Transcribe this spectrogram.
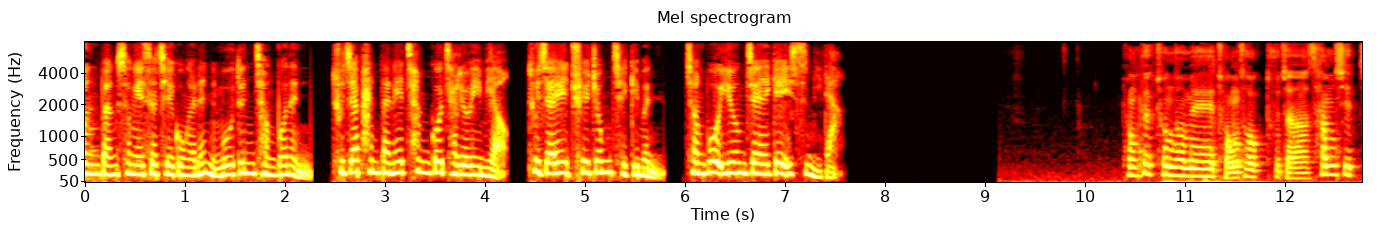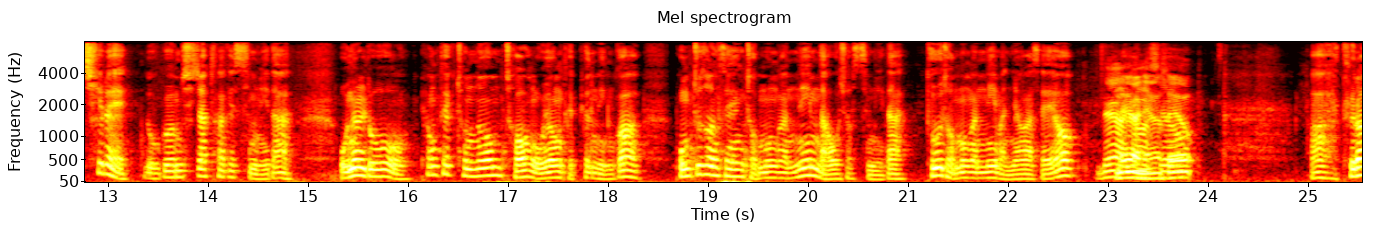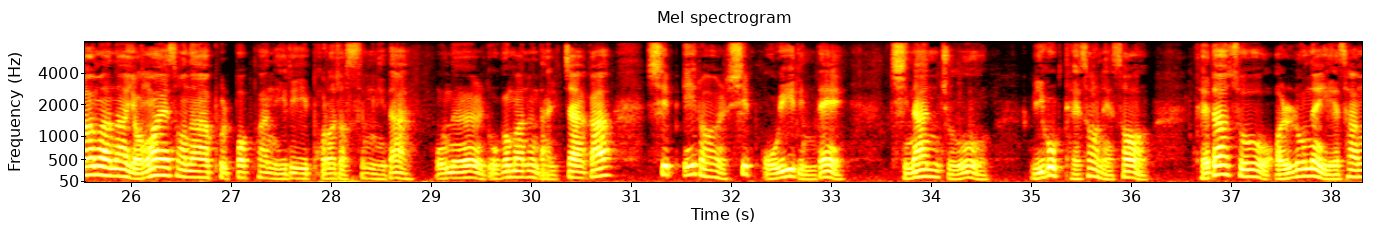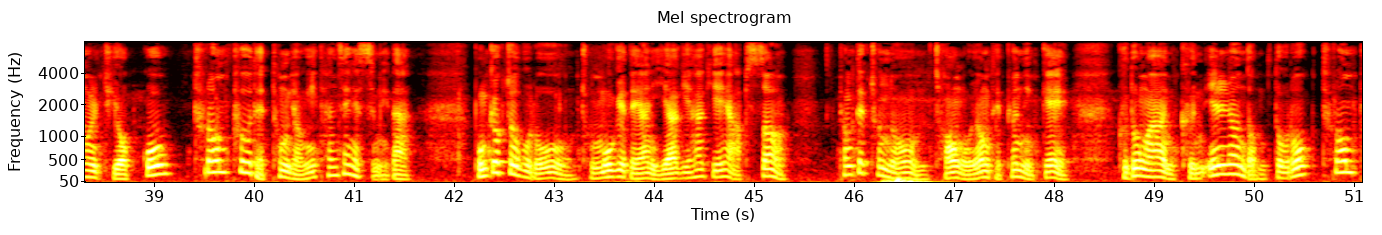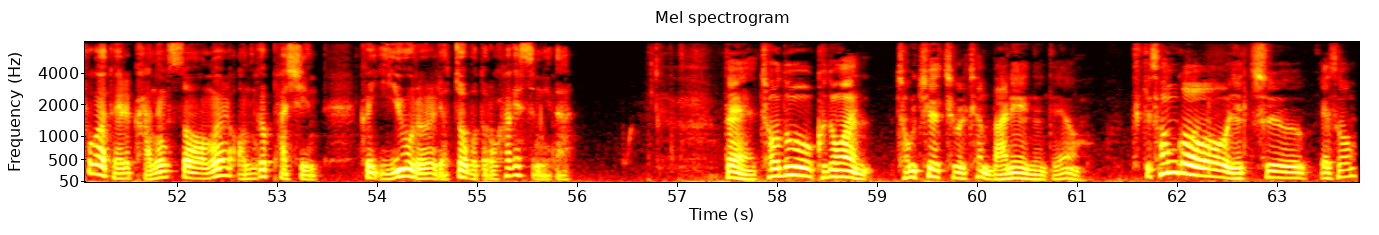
본 방송에서 제공하는 모든 정보는 투자 판단의 참고 자료이며 투자의 최종 책임은 정보 이용자에게 있습니다. 평택촌놈의 정석투자 37회 녹음 시작하겠습니다. 오늘도 평택촌놈 정오영 대표님과 봉투선생 전문가님 나오셨습니다. 두 전문가님 안녕하세요. 네, 안녕하세요. 아, 드라마나 영화에서나 볼 법한 일이 벌어졌습니다. 오늘 녹음하는 날짜가 11월 15일인데, 지난주 미국 대선에서 대다수 언론의 예상을 뒤엎고 트럼프 대통령이 탄생했습니다. 본격적으로 종목에 대한 이야기하기에 앞서 평택촌놈 정오영 대표님께 그동안 근 1년 넘도록 트럼프가 될 가능성을 언급하신 그 이유를 여쭤보도록 하겠습니다. 네, 저도 그동안 정치 예측을 참 많이 했는데요. 특히 선거 예측에서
